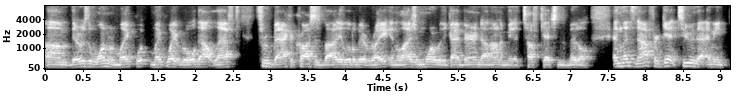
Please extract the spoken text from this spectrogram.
Um, there was the one where Mike, Mike White rolled out left, threw back across his body a little bit right, and Elijah Moore, with a guy bearing down on him, made a tough catch in the middle. And let's not forget, too, that I mean,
